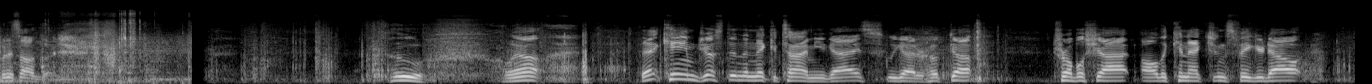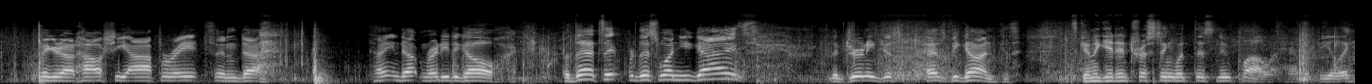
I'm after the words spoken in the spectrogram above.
But it's all good. Ooh. Well, that came just in the nick of time, you guys. We got her hooked up, troubleshot, all the connections figured out, figured out how she operates, and uh, tightened up and ready to go. But that's it for this one, you guys. The journey just has begun because it's going to get interesting with this new plow, I have a feeling.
